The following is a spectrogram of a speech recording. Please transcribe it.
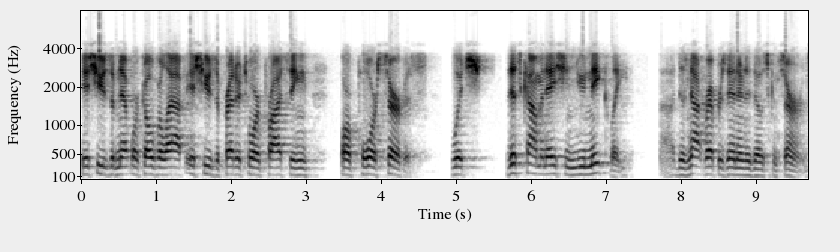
issues of network overlap, issues of predatory pricing, or poor service, which this combination uniquely uh, does not represent any of those concerns.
